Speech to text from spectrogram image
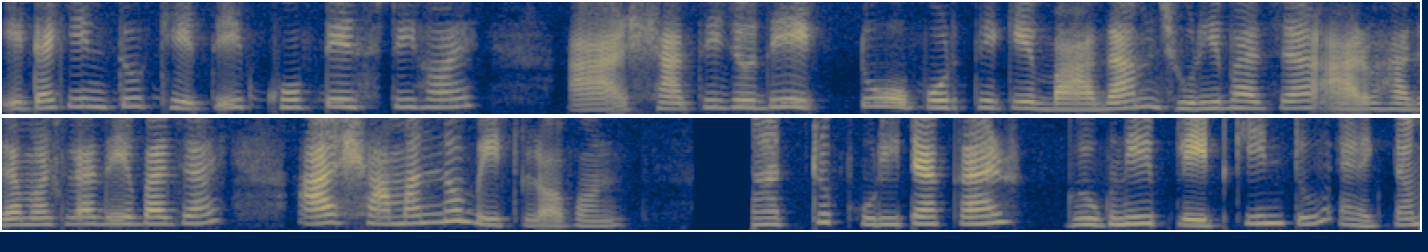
এটা কিন্তু খেতে খুব টেস্টি হয়। আর সাথে যদি একটু ওপর থেকে বাদাম, ঝুরি ভাজা আর ভাজা মশলা দিয়ে ভাজায় আর সামান্য বিট লবণ। মাত্র কুড়ি টাকার ঘুগনির প্লেট কিন্তু একদম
